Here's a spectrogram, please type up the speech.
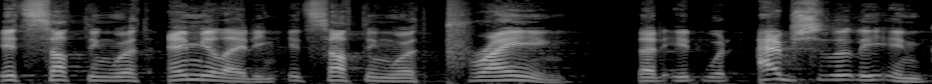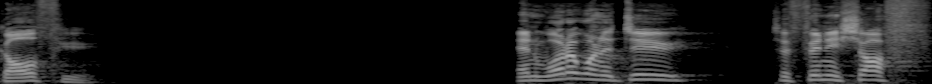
It's something worth emulating. It's something worth praying that it would absolutely engulf you. And what I want to do to finish off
